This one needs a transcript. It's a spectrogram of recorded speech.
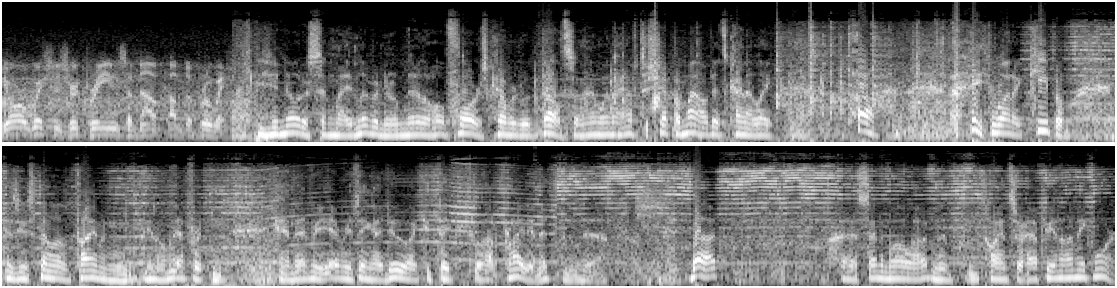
Your wishes, your dreams have now come to fruition. As you notice in my living room there, the whole floor is covered with belts. And then when I have to ship them out, it's kind of like, oh, you want to keep them because you spend a lot of time and you know effort and, and every everything I do, I can take a lot of pride in it. And, uh, but I send them all out, and the clients are happy, and I make more.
